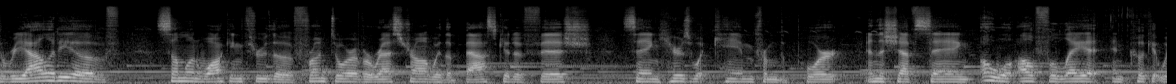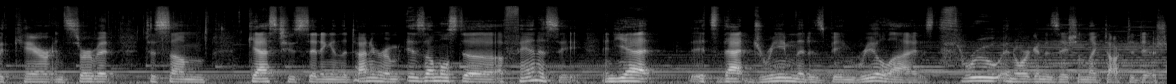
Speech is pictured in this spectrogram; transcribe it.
The reality of someone walking through the front door of a restaurant with a basket of fish, saying, here's what came from the port, and the chef saying, oh, well, I'll fillet it and cook it with care and serve it to some guest who's sitting in the dining room is almost a, a fantasy. And yet, it's that dream that is being realized through an organization like Dock to Dish.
